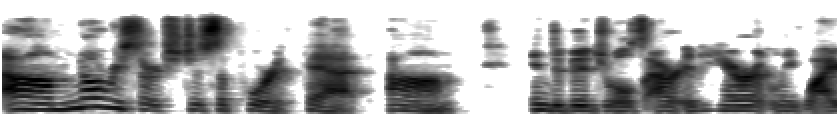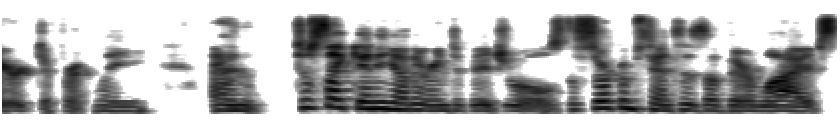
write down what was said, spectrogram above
um, no research to support that um, individuals are inherently wired differently. And just like any other individuals, the circumstances of their lives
